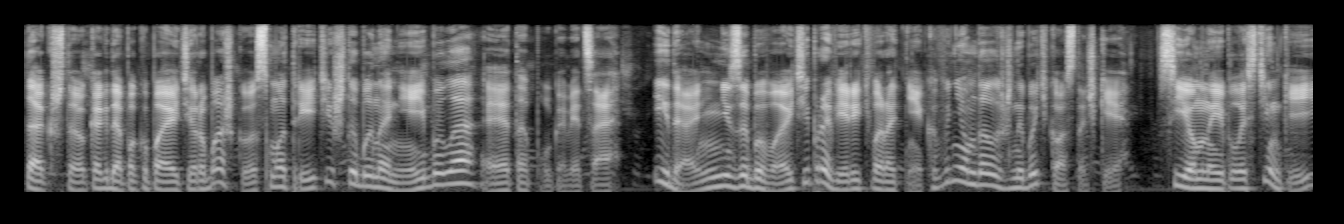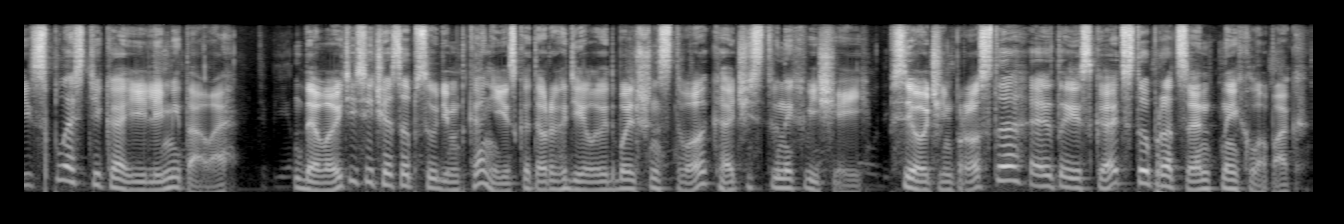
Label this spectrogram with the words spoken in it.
Так что, когда покупаете рубашку, смотрите, чтобы на ней была эта пуговица. И да, не забывайте проверить воротник, в нем должны быть косточки. Съемные пластинки из пластика или металла. Давайте сейчас обсудим ткани, из которых делают большинство качественных вещей. Все очень просто, это искать стопроцентный хлопок.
